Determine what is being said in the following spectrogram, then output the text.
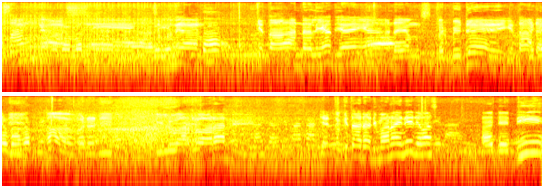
Hari seperti yang kita kita anda lihat ya, ya ada yang berbeda nih. Kita ada di, ah, ada di di luar-luaran nih. Yaitu kita ada di mana ini, Mas? ada di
